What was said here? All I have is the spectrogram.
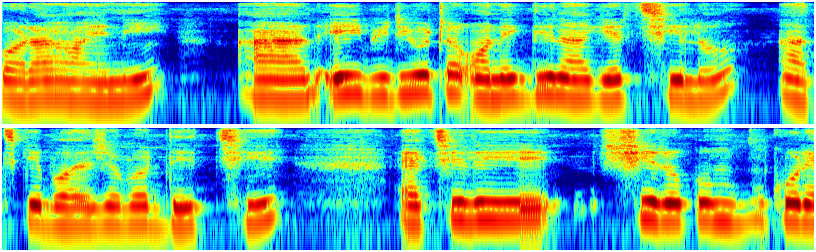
করা হয়নি। আর এই ভিডিওটা অনেক দিন আগের ছিল, আজকে ভয়েস ওভার দিচ্ছি। অ্যাকচুয়ালি সেরকম করে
